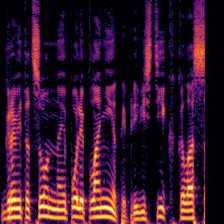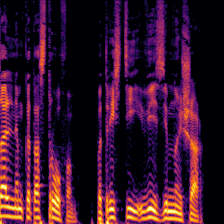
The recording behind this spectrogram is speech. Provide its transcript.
гравитационное поле планеты, привести к колоссальным катастрофам, потрясти весь земной шар.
